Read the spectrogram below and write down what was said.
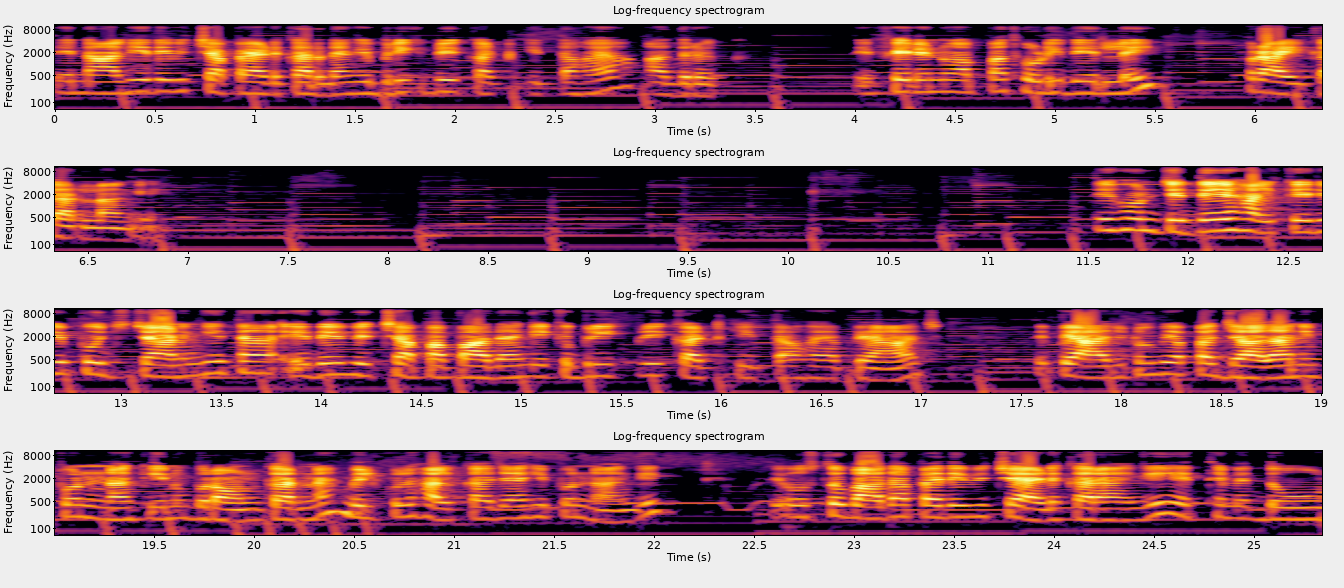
ਤੇ ਨਾਲ ਹੀ ਇਹਦੇ ਵਿੱਚ ਆਪਾਂ ਐਡ ਕਰ ਦਾਂਗੇ ਬਰੀਕ ਬਰੀਕ ਕੱਟ ਕੀਤਾ ਹੋਇਆ ਅਦਰਕ। ਤੇ ਫਿਰ ਇਹਨੂੰ ਆਪਾਂ ਥੋੜੀ ਦੇਰ ਲਈ ਫਰਾਈ ਕਰ ਲਾਂਗੇ। ਤੇ ਹੁਣ ਜਿੱਦੇ ਹਲਕੇ ਜੇ ਪੁੱਜ ਜਾਣਗੇ ਤਾਂ ਇਹਦੇ ਵਿੱਚ ਆਪਾਂ ਪਾ ਦਾਂਗੇ ਇੱਕ ਬਰੀਕ ਬਰੀਕ ਕੱਟ ਕੀਤਾ ਹੋਇਆ ਪਿਆਜ਼। ਤੇ ਪਿਆਜ਼ ਨੂੰ ਵੀ ਆਪਾਂ ਜ਼ਿਆਦਾ ਨਹੀਂ ਭੁੰਨਣਾ ਕਿ ਇਹਨੂੰ ਬਰਾਊਨ ਕਰਨਾ, ਬਿਲਕੁਲ ਹਲਕਾ ਜਿਹਾ ਹੀ ਭੁੰਨਾਂਗੇ। ਤੇ ਉਸ ਤੋਂ ਬਾਅਦ ਆਪਾਂ ਇਹਦੇ ਵਿੱਚ ਐਡ ਕਰਾਂਗੇ, ਇੱਥੇ ਮੈਂ ਦੋ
